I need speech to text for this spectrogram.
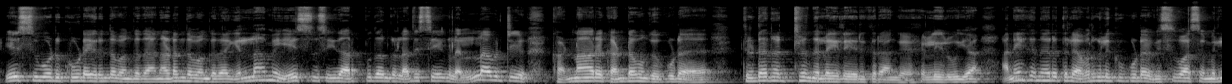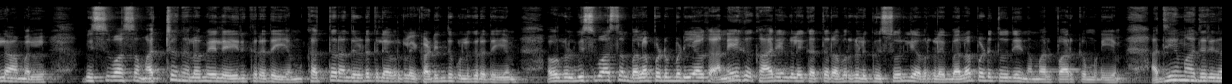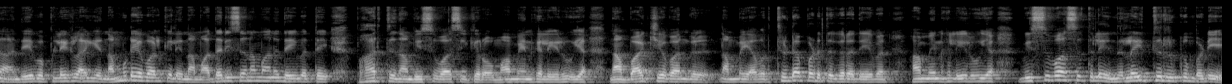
இயேசுவோடு கூட இருந்தவங்க தான் நடந்தவங்க தான். எல்லாமே இயேசு செய்த அற்புதங்கள் அதிசயங்கள் எல்லாவற்றையும் கண்ணார கண்டவங்க கூட திடனற்ற நிலையில் இருக்கிறாங்க. ஹல்லேலூயா அநேக நேரத்தில் அவர்களுக்கு கூட விசுவாசம் இல்லாமல் விசுவாசம் அற்ற நிலைமையில் இருக்கிறதையும் கத்தர் அந்த இடத்துல அவர்களை கடிந்து கொள்கிறதையும் அவர்கள் விசுவாசம் பலப்படும்படியாக அநேக காரியங்களை கத்தர் அவர்களுக்கு சொல்லி அவர்களை பலப்படுத்துவதை நம்மால் பார்க்க முடியும். அதே மாதிரி தான் தெய்வ பிள்ளைகளாகிய நம்முடைய வாழ்க்கையில் நாம் அதரிசனமான தெய்வத்தை பார்த்து நாம் விசுவாசிக்கிறோம். ஆமேன்களேலூயா நாம் பாக்கியவான்கள் நம்மை அவர் திடப்படுத்துகிற தேவன். ஆமேன்களேலூயா விசுவாசத்திலே நிலைத்திருக்கும்படி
